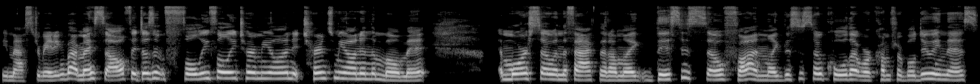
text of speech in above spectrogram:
be masturbating by myself. It doesn't fully, fully turn me on. It turns me on in the moment. More so in the fact that I'm like, this is so fun. Like, this is so cool that we're comfortable doing this.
